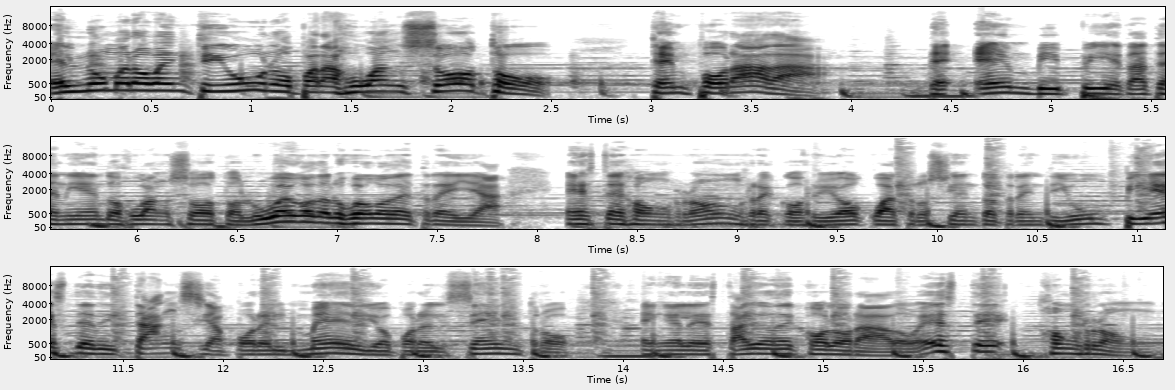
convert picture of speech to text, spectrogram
El número 21 para Juan Soto, temporada de MVP está teniendo Juan Soto. Luego del juego de estrella, este jonrón recorrió 431 pies de distancia por el medio, por el centro, en el estadio de Colorado. Este jonrón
